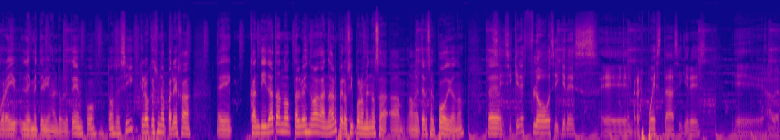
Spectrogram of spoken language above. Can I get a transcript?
Por ahí le mete bien al doble tempo. Entonces sí, creo que es una pareja eh, candidata, no, tal vez no a ganar, pero sí por lo menos a, meterse al podio, ¿no? Si, quieres flow, si quieres eh, respuesta, si quieres, eh, a ver,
